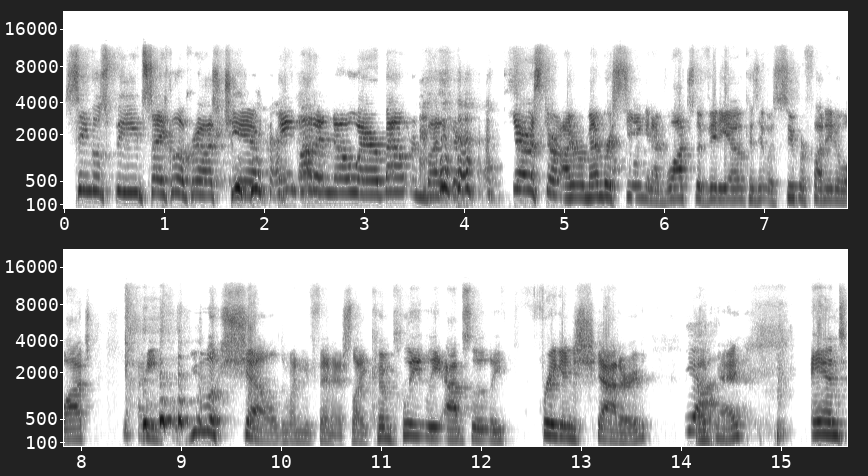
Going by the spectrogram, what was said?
single speed cyclocross champ. Came out of nowhere mountain biker. Sarah Sturm i remember seeing and i've watched the video because it was super funny to watch. I mean you look shelled when you finish like completely absolutely friggin shattered. Yeah. Okay and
